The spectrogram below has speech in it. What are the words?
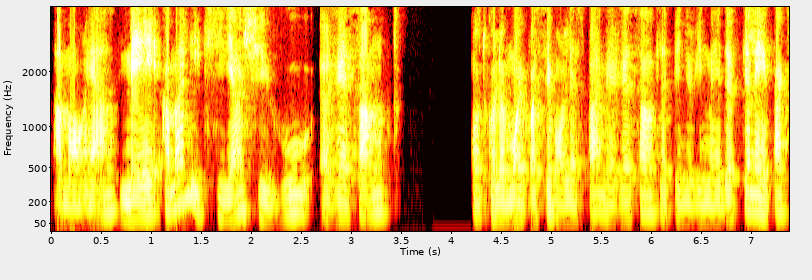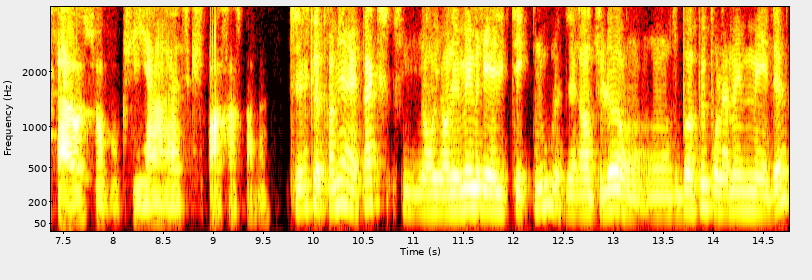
à Montréal. Mais comment les clients chez vous ressentent en tout cas le moins possible, on l'espère, mais ressentent la pénurie de main-d'œuvre? Quel impact ça a sur vos clients, ce qui se passe en ce moment? Je dirais que le premier impact, ils ont, ils ont la même réalité que nous. Là. Rendu là, on, on, se bat un peu pour la même main-d'œuvre.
